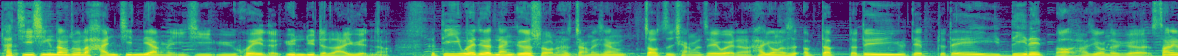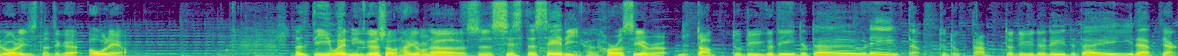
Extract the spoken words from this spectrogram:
他即兴当中的含金量以及语汇的韵律的来源呢？那第一位这个男歌手呢，他长得像赵自强的这一位呢，他用的是 Up Up the Day the Day Did It 哦，他是用那个 Sunny Rollins 的这个 Ole。那是第一位女歌手，她用的是 Sister Sadie 还是 Horace Silver？哒嘟嘟个滴哒哒哩哒嘟嘟哒嘟嘟嘟嘟哒哒这样，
